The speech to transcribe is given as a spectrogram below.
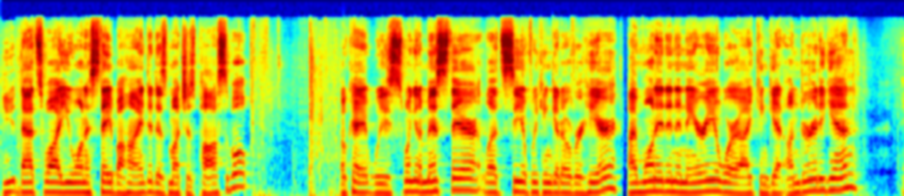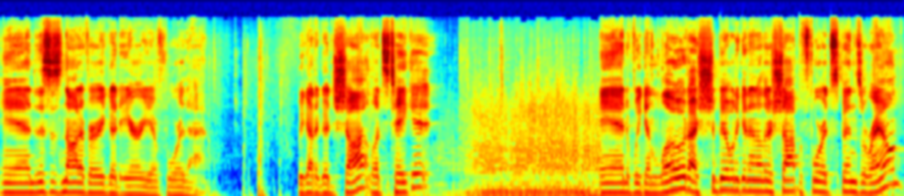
You, that's why you want to stay behind it as much as possible. Okay, we swing and a miss there. Let's see if we can get over here. I want it in an area where I can get under it again. And this is not a very good area for that. We got a good shot. Let's take it. And if we can load, I should be able to get another shot before it spins around.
